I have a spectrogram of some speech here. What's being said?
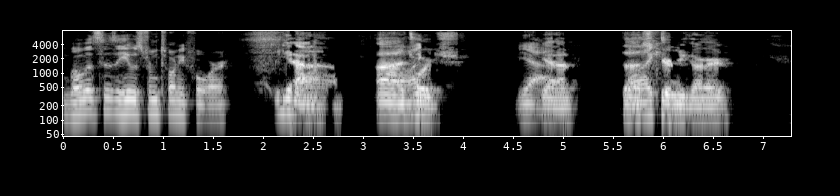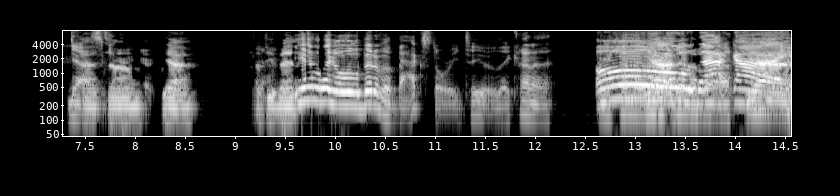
what was his he was from 24. yeah. Uh, Uh, I like- George. yeah. Yeah. The I security him. guard. Yeah. at, security um, guard. yeah. At the Yeah. event. He had like a little bit of a backstory too. They kind of oh Yeah. that guy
